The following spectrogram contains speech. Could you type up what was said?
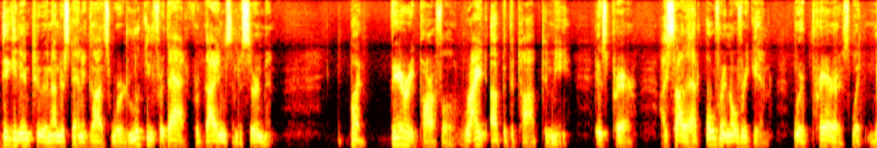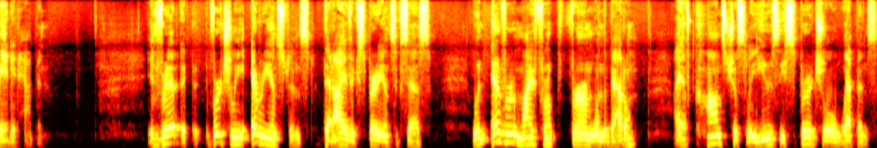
digging into and understanding God's word, looking for that for guidance and discernment. But very powerful, right up at the top to me, is prayer. I saw that over and over again, where prayer is what made it happen. In virtually every instance that I have experienced success, whenever my firm won the battle, I have consciously used these spiritual weapons,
